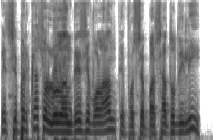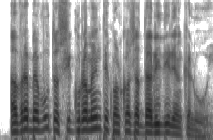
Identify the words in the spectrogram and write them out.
E se per caso l'olandese volante fosse passato di lì, avrebbe avuto sicuramente qualcosa da ridire anche lui.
